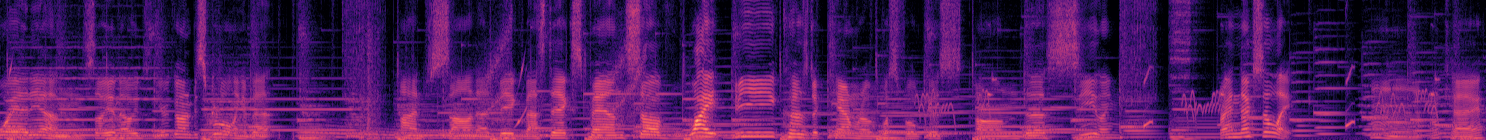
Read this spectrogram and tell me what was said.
way at the end, so you know, you're gonna be scrolling a bit. I'm just saw that big vast expanse of white because the camera was focused on the ceiling. Right next to the lake. Hmm, okay.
